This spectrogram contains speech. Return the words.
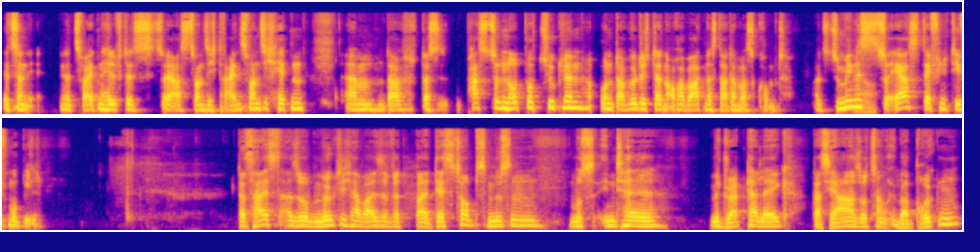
jetzt dann in der zweiten Hälfte des Jahres 2023 hätten. Ähm, da, das passt zu den Notebook-Zyklen und da würde ich dann auch erwarten, dass da dann was kommt. Also zumindest ja. zuerst definitiv mobil. Das heißt also, möglicherweise wird bei Desktops müssen, muss Intel mit Raptor Lake das Jahr sozusagen überbrücken.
